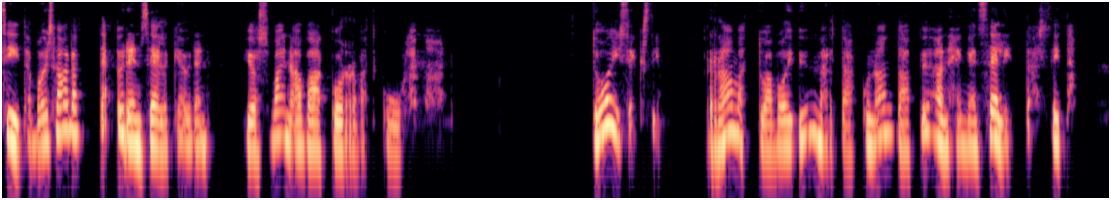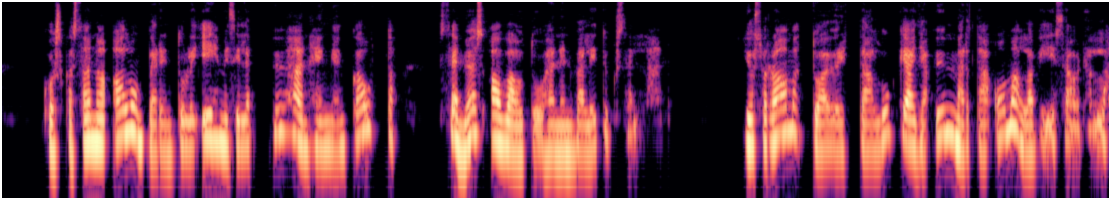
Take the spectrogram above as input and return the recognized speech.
siitä voi saada täyden selkeyden, jos vain avaa korvat kuulemaan. Toiseksi, raamattua voi ymmärtää, kun antaa pyhän hengen selittää sitä. Koska sana alun perin tuli ihmisille pyhän hengen kautta, se myös avautuu hänen välityksellään. Jos raamattua yrittää lukea ja ymmärtää omalla viisaudella,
